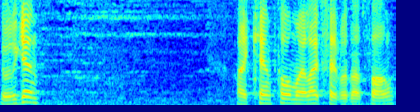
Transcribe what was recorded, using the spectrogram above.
Do it again. I can't throw my lightsaber that far.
